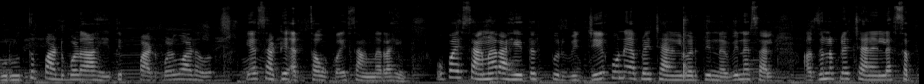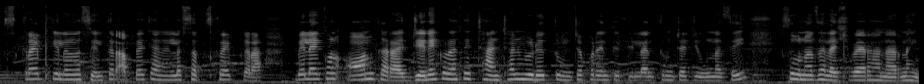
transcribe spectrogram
गुरुत्व पाठबळ आहे ते पाठबळ वाढावं यासाठी आजचा उपाय सांगणार आहे. उपाय सांगणार आहे तत्पूर्वी जे कोणी आपल्या चॅनलवरती नवीन असाल अजून आपल्या चॅनलला सबस्क्राईब केलं नसेल तर आपल्या चॅनलला सबस्क्राईब करा. बेल आयकॉन ऑन करा जेणेकरून असे छान छान व्हिडिओ तुमच्यापर्यंत येतील. आणि तुमच्या जीवनाचंही सोनं झाल्याशिवाय राहणार नाही.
